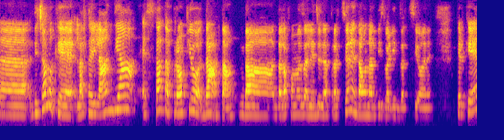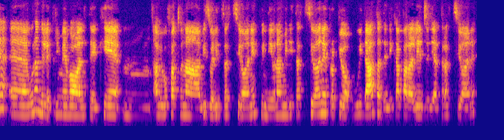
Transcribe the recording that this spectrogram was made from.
Eh, diciamo che la Thailandia è stata proprio data da, dalla famosa legge di attrazione da una visualizzazione, perché eh, una delle prime volte che mh, avevo fatto una visualizzazione, quindi una meditazione proprio guidata, dedicata alla legge di attrazione,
